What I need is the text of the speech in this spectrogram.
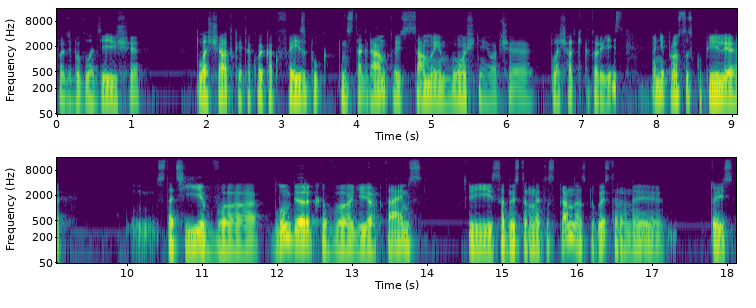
вроде бы владеющая площадкой такой, как Facebook, Instagram, то есть самые мощные вообще площадки, которые есть, они просто скупили статьи в Bloomberg, в New York Times. И с одной стороны это странно, а с другой стороны, то есть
